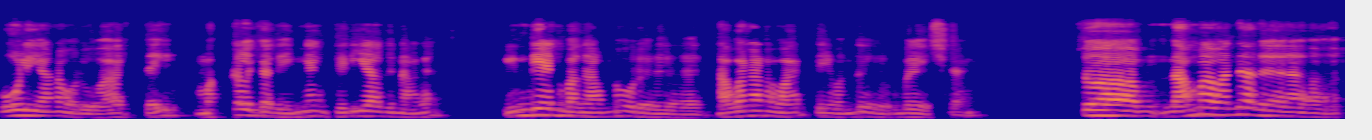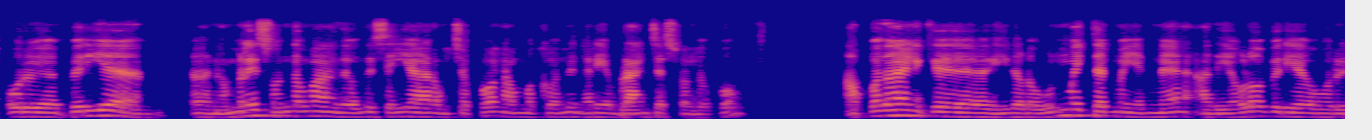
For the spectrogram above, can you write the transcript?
போலியான ஒரு வார்த்தை. மக்களுக்கு அது என்னன்னு தெரியாதனால இந்தியன் பதாம்னு ஒரு தவறான வார்த்தையை வந்து உபயோகிச்சிட்டாங்க. ஸோ நம்ம வந்து அதை ஒரு பெரிய நம்மளே சொந்தமா அதை வந்து செய்ய ஆரம்பிச்சப்போ நமக்கு வந்து நிறைய பிரான்ச்சஸ் வந்தப்போ அப்போதான் எனக்கு இதோட உண்மைத்தன்மை என்ன? அது எவ்வளவு பெரிய ஒரு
